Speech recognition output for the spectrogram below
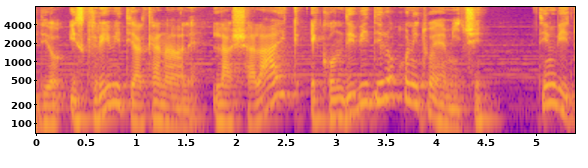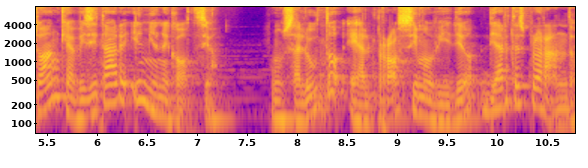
Video iscriviti al canale, lascia like e condividilo con i tuoi amici. Ti invito anche a visitare il mio negozio. Un saluto e al prossimo video di Arte Esplorando.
